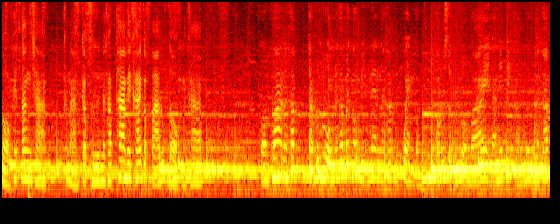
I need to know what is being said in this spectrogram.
ศอกให้ตั้งฉากขนานกับพื้นนะครับท่าคล้ายๆ กับปลาลูกดอกนะครับก่อนคว้างนะครับจับรวมๆนะครับ ไม่ต้องบีบแน่นนะครับหรือแกว่งก่อนความรู้สึกรวมไว้ดันให้ติดหลังมือนะครับ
